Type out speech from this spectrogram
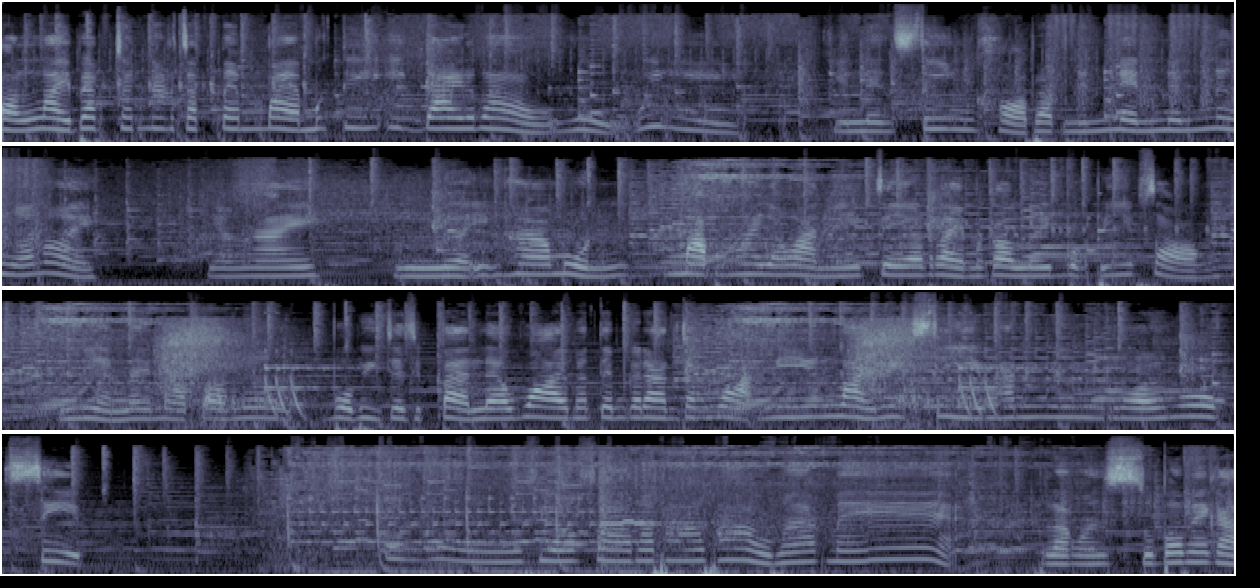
อไหลแบบจัดหนักจัดเต็มแบบเมื่อกี้อีกได้หรือเปล่าโอ้โหกินเลนซิ่งขอแบบเน้นเน้นเนื้อหน่อย ยังไง เหลืออีก5หมุนมับให้จังหวะนี้เจไหลมาก่อนเลยบวกไป22เหรียญไหลมาต่อเนื่องบวกอีก78แล้ววายมาเต็มกระดานจังหวะนี้ไหลมาอีก4,160โอ้โห เฟี้ยวฟ้ามะพร้าวเผามากแม่ รางวัลซูเปอร์เมกา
